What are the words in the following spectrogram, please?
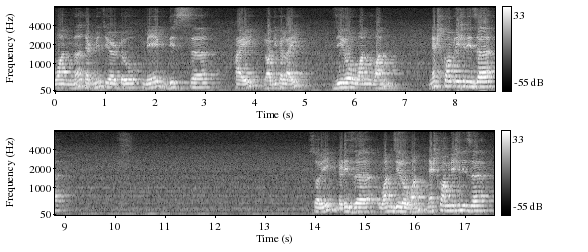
1 that means you have to make this uh, high logical high 0 1 1 next combination is uh, sorry that is uh, 101 next combination is uh,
